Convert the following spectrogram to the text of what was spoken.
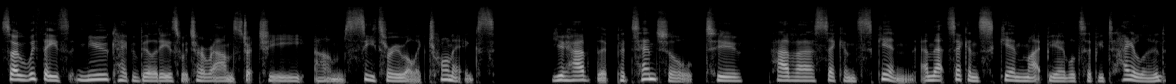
So, with these new capabilities, which are around stretchy, um, see through electronics, you have the potential to have a second skin. And that second skin might be able to be tailored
